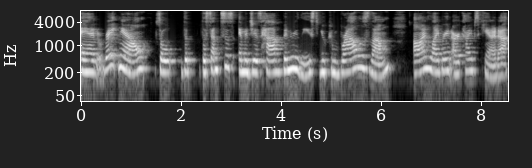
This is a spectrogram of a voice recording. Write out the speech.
And right now, so the, the census images have been released. You can browse them on Library and Archives Canada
